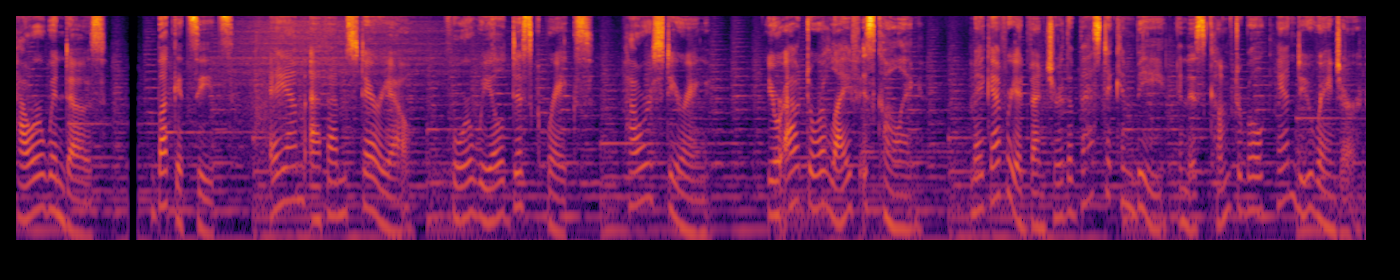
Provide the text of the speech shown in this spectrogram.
power windows, bucket seats, AM FM stereo, four-wheel disc brakes, power steering. Your outdoor life is calling. Make every adventure the best it can be in this comfortable can-do Ranger.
